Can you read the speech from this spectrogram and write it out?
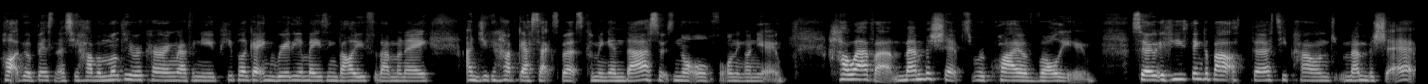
part of your business. You have a monthly recurring revenue, people are getting really amazing value for their money, and you can have guest experts coming in there. So it's not all falling on you. However, memberships require volume. So if you think about a 30 pound membership,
